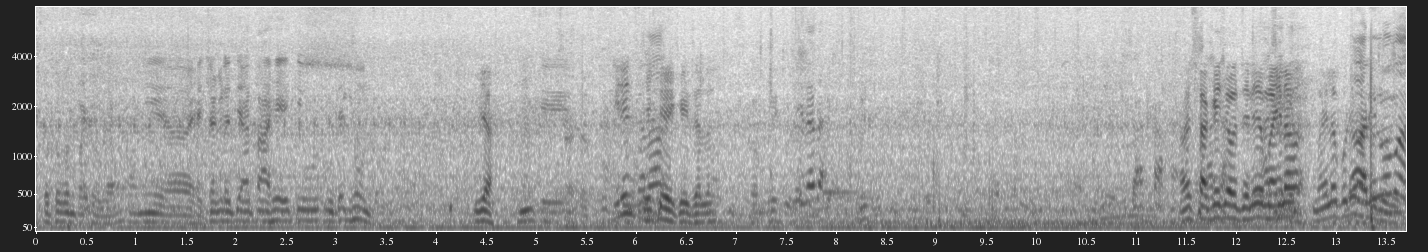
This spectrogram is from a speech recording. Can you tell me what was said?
फोटो पण पाठवला आहे आणि ह्याच्याकडे ते आता आहे ती उद्या घेऊन जा. या. एक एक एक झालं. हा शाखेच्या होते नाही महिला महिला पुढे अरे मामा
